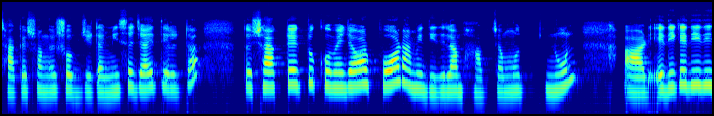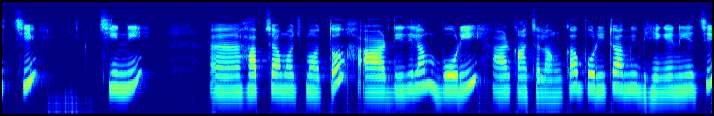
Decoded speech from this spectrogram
শাকের সঙ্গে সবজিটা মিশে যায় তেলটা। তো শাকটা একটু কমে যাওয়ার পর আমি দিয়ে দিলাম হাফ চামচ নুন। আর এদিকে দিয়ে দিচ্ছি চিনি। হাফ চামচ মতো। আর দিয়ে দিলাম বড়ি আর কাঁচা লঙ্কা। বড়িটা আমি ভেঙে নিয়েছি।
